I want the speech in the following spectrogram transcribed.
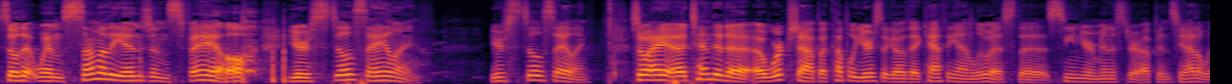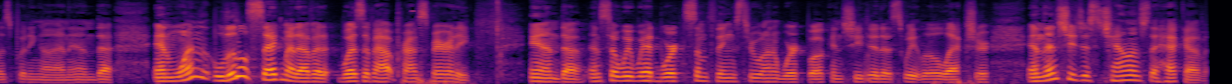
So that when some of the engines fail, you're still sailing. You're still sailing. So I attended a, a, workshop a couple years ago that Kathianne Lewis, the senior minister up in Seattle, was putting on, and uh, and one little segment of it was about prosperity. And, uh, and so we had worked some things through on a workbook, and she did a sweet little lecture. And then she just challenged the heck of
